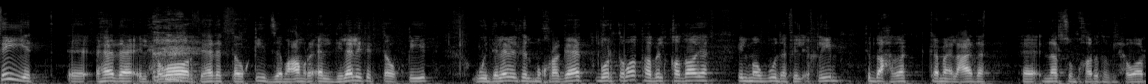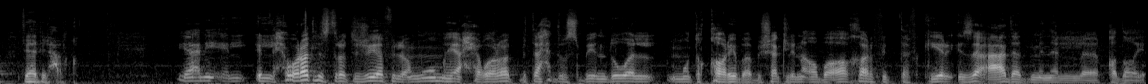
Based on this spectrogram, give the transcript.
كيفية آه، هذا الحوار في هذا التوقيت زي ما عمرو قال دلالة التوقيت ودلالة المخرجات وارتباطها بالقضايا الموجودة في الإقليم. تبدأ حضرتك كما العادة آه، نرسم خارطه الحوار في هذه الحلقة. يعني ال- الحوارات الاستراتيجية في العموم هي حوارات بتحدث بين دول متقاربة بشكل أو بآخر في التفكير إزاء عدد من القضايا.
